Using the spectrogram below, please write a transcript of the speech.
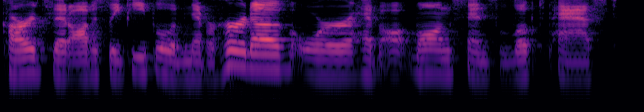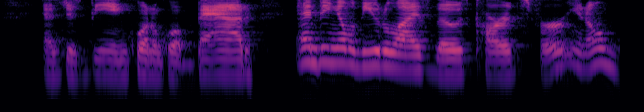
cards that obviously people have never heard of or have long since looked past as just being quote unquote bad and being able to utilize those cards for you know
